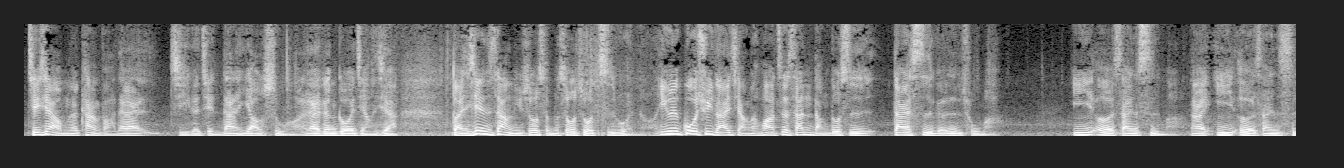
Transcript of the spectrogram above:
接下来我们的看法，大概几个简单的要素啊，来跟各位讲一下。短线上，你说什么时候做止稳哦？因为过去来讲的话，这三档都是大概四个日出嘛，一二三四嘛，大概一二三四，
